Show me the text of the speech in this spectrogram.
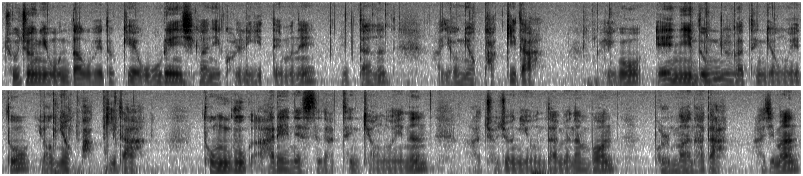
조정이 온다고 해도 꽤 오랜 시간이 걸리기 때문에 일단은 아, 영역 바뀌다. 그리고 애니 농률 같은 경우에도 영역 바뀌다. 동국 RNS 같은 경우에는 아, 조정이 온다면 한번 볼만하다. 하지만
